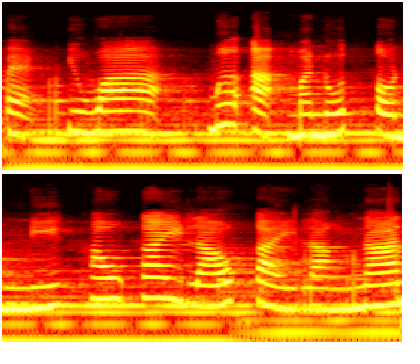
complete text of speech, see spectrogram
แปลกที่ว่า เมื่ออะมนุษย์ตนนี้เข้าใกล้เล้าไก่หลังนั้น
